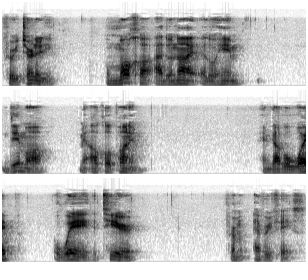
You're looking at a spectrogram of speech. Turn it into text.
for eternity. Umocha Adonai Elohim Dima Kol Panim, and God will wipe away the tear from every face.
